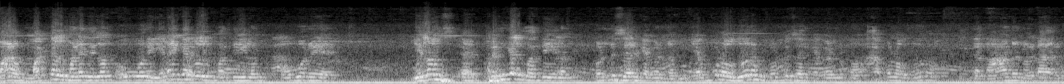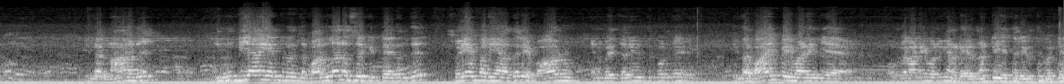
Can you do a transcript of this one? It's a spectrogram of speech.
ம- மக்கள் மனதிலும் ஒவ்வொரு இளைஞர்கள் மத்தியிலும் ஒவ்வொரு இளம் பெண்கள் மத்தியிலும் கொண்டு சேர்க்க வேண்டும். எவ்வளவு தூரம் கொண்டு சேர்க்க வேண்டுமோ அவ்வளவு தூரம் இந்த நாடு நல்லா இருக்கும். இந்த நாடு இந்தியா என்ற இந்த வல்லரசு கிட்ட இருந்து சுயமரியாதை வாழும் என்பதை தெரிவித்துக் கொண்டு இந்த வாய்ப்பை வழங்கிய உங்கள் அனைவருக்கும் என்னுடைய நன்றியை தெரிவித்துக் கொண்டு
